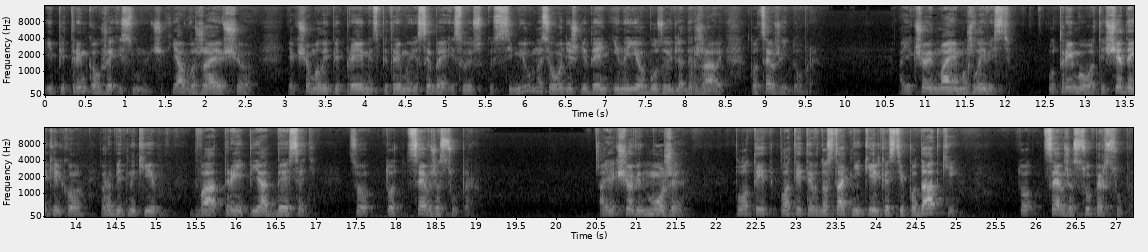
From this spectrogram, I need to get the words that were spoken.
і підтримка вже існуючих. Я вважаю, що якщо малий підприємець підтримує себе і свою сім'ю на сьогоднішній день і не є обузою для держави, то це вже й добре. А якщо він має можливість утримувати ще декілька робітників, 2, 3, 5, 10, то, це вже супер. А якщо він може платити, платити в достатній кількості податки, то це вже супер-супер.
